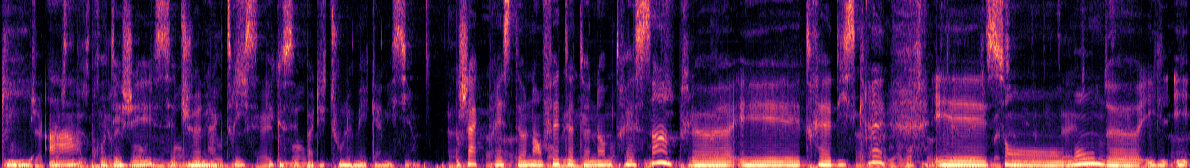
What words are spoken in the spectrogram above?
qui a protégé cette jeune actrice et que c'est pas du tout le mécanicien. Jacques Preston, en fait, est un homme très simple et très discret. Et son monde, il,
